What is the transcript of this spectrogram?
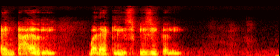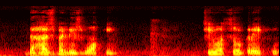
entirely, but at least physically, the husband is walking. She was so grateful.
